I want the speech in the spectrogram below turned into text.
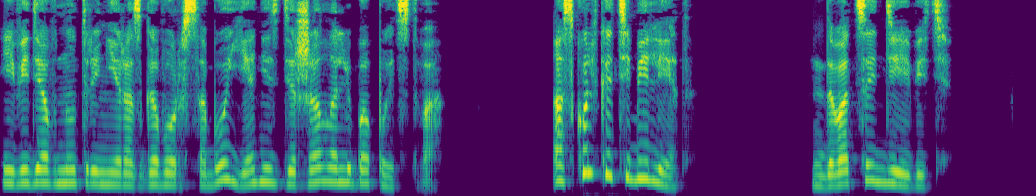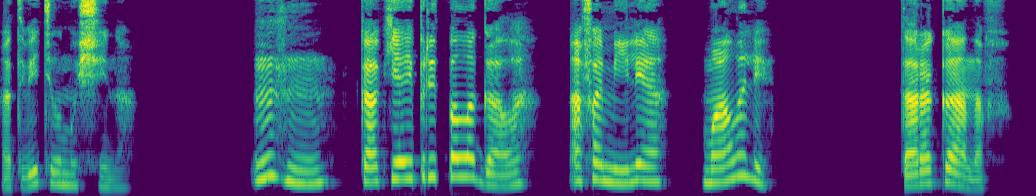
и, ведя внутренний разговор с собой, я не сдержала любопытства. «А сколько тебе лет?» «Двадцать девять», — ответил мужчина. «Угу, как я и предполагала. А фамилия, мало ли?» «Тараканов».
